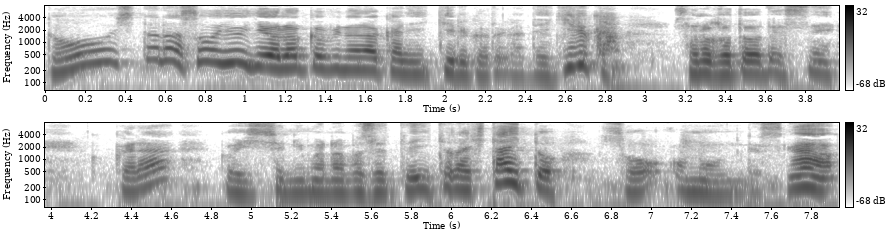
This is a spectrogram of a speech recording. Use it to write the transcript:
どうしたらそういう喜びの中に生きることができるかそのことをですねここからご一緒に学ばせていただきたいとそう思うんですが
